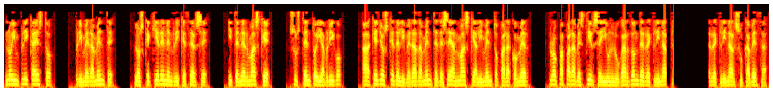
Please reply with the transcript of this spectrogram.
No implica esto, primeramente, los que quieren enriquecerse, y tener más que, sustento y abrigo, a aquellos que deliberadamente desean más que alimento para comer, ropa para vestirse y un lugar donde reclinar, reclinar su cabeza,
